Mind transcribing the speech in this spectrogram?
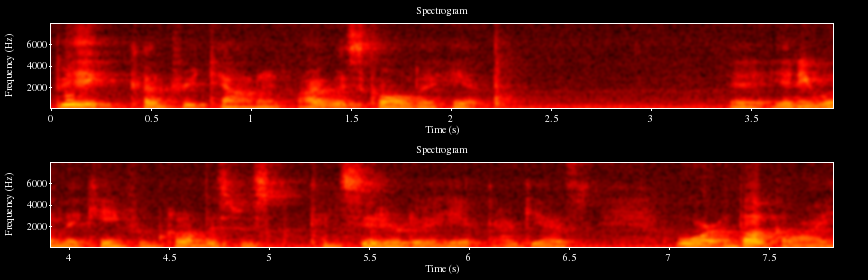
big country town, and I was called a hick. Uh, anyone that came from Columbus was considered a hick, I guess, or a buckeye.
